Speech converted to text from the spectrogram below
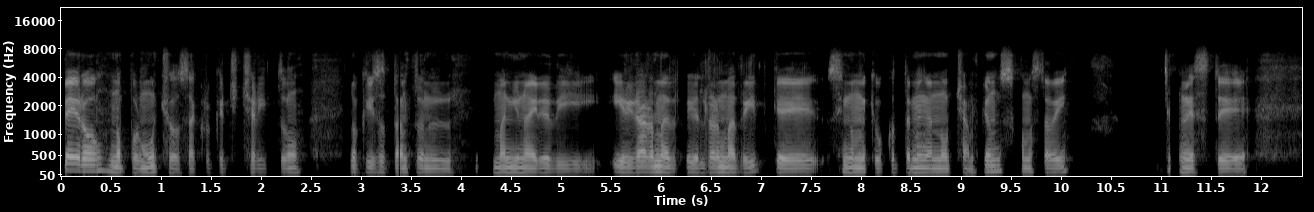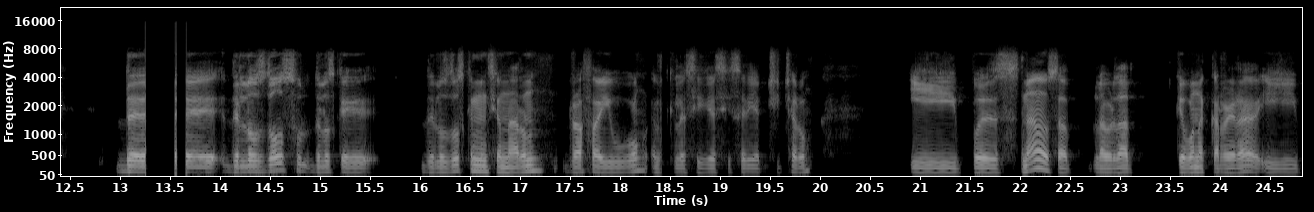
pero no por mucho. O sea, creo que Chicharito lo que hizo tanto en el Man United y, y el Real Madrid, que si no me equivoco también ganó Champions cuando estaba ahí. Este, de, de, los dos, de los que, de los dos que mencionaron, Rafa y Hugo, el que le sigue sí sería Chicharo. Y pues nada, o sea, la verdad, qué buena carrera y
